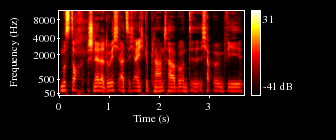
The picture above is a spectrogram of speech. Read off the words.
muss doch schneller durch, als ich eigentlich geplant habe und äh, ich habe irgendwie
